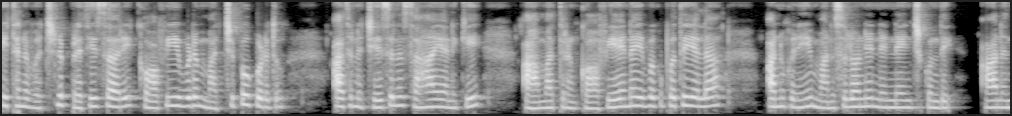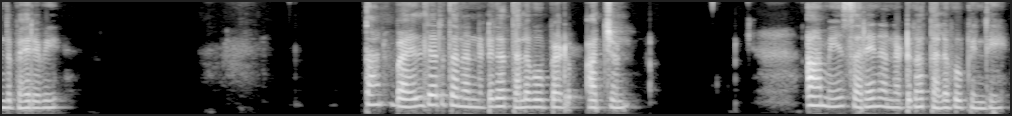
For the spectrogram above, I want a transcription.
ఇతను వచ్చిన ప్రతిసారి కాఫీ ఇవ్వడం మర్చిపోకూడదు. అతను చేసిన సహాయానికి ఆ మాత్రం కాఫీ అయినా ఇవ్వకపోతే ఎలా? అనుకుని మనసులోనే నిర్ణయించుకుంది ఆనంద భైరవి తాను బయలుదేరతానన్నట్టుగా తల ఊపాడు అర్జున్. ఆమె సరేనన్నట్టుగా తల ఊపింది.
